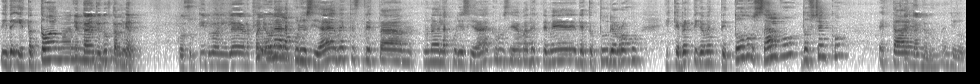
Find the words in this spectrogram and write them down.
y, y están todas weón, y están en YouTube también, con subtítulos en inglés, en Sí, español. una de en- las curiosidades de, este, de esta, una de las curiosidades, ¿cómo se llama? De este mes, de este octubre rojo, es que prácticamente todo salvo Dovchenko está, Está en en, YouTube. en YouTube.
